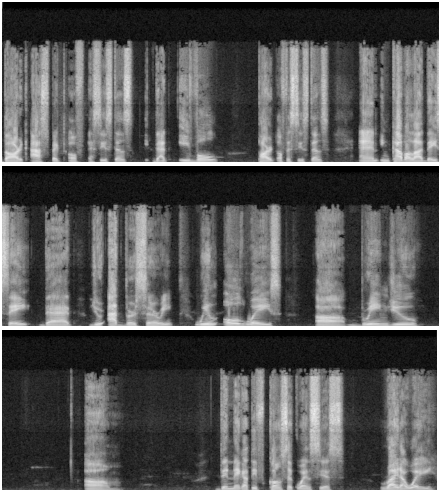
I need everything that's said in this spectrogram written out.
dark aspect of existence, that evil part of existence, and in Kabbalah they say that your adversary will always uh, bring you um, the negative consequences right away,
